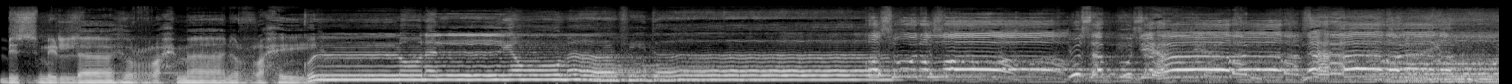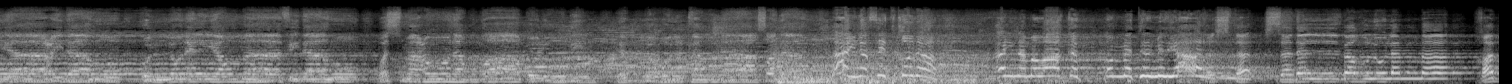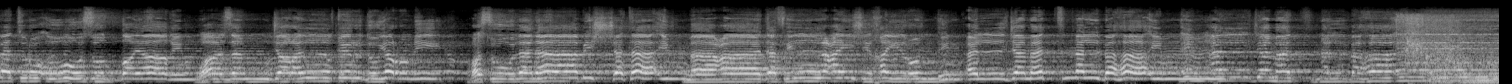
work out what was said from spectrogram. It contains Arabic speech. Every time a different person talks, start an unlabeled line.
بسم الله الرحمن الرحيم.
كلنا اليوم فداء.
رسول الله يسب جهارا نهارا.
يا عداه كلنا اليوم فداه واسمعوا نبض قلوب. يبلغ الكون صداه.
أين صدقنا؟ أين مواقف أمة المليار؟
استأسد البغل لما خبت رؤوس الضياغم وزمجر القرد يرمي رسولنا بالشتائم ما عاد في العيش خير إن ألجمتنا البهائم. إن ألجمتنا البهائم.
